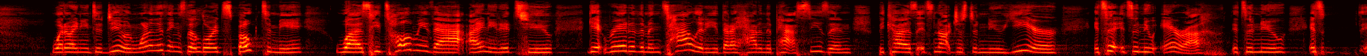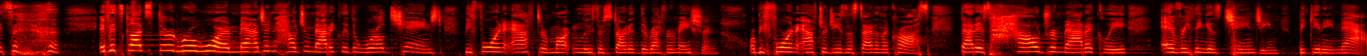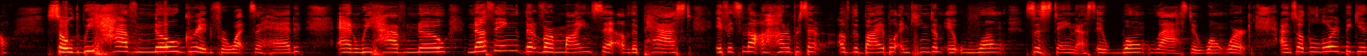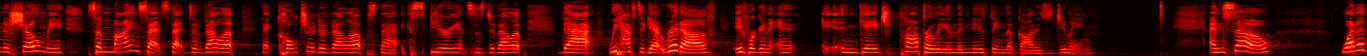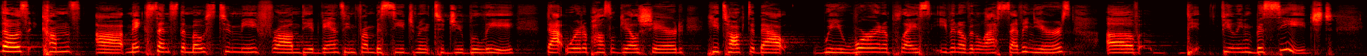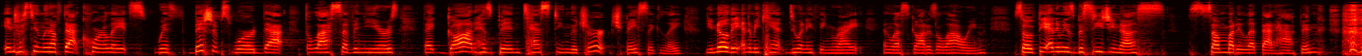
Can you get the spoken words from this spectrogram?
what do I need to do? And one of the things the Lord spoke to me was He told me that I needed to get rid of the mentality that I had in the past season because it's not just a new year, it's a, it's a new era. It's a new, it's it's a, if it's God's third world war, imagine how dramatically the world changed before and after Martin Luther started the Reformation, or before and after Jesus died on the cross. That is how dramatically everything is changing beginning now. So we have no grid for what's ahead, and we have no nothing that of our mindset of the past. If it's not 100% of the Bible and kingdom, it won't sustain us. It won't last. It won't work. And so the Lord began to show me some mindsets that develop, that culture develops, that experiences develop, that we have to get rid of if we're going to engage properly in the new thing that God is doing. And so one of those comes, uh, makes sense the most to me from the advancing from besiegement to jubilee. That word Apostle Gale shared, he talked about we were in a place, even over the last seven years, of be- feeling besieged. Interestingly enough, that correlates with Bishop's word that the last seven years that God has been testing the church, basically. You know the enemy can't do anything right unless God is allowing. So if the enemy is besieging us, somebody let that happen.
